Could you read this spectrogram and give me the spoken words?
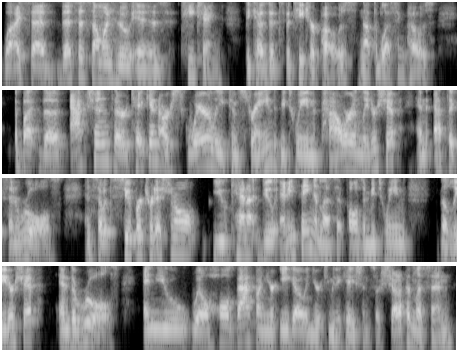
Well i said this is someone who is teaching because it's the teacher pose not the blessing pose. But the actions that are taken are squarely constrained between power and leadership and ethics and rules. And so it's super traditional. You cannot do anything unless it falls in between the leadership and the rules. And you will hold back on your ego and your communication. So shut up and listen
